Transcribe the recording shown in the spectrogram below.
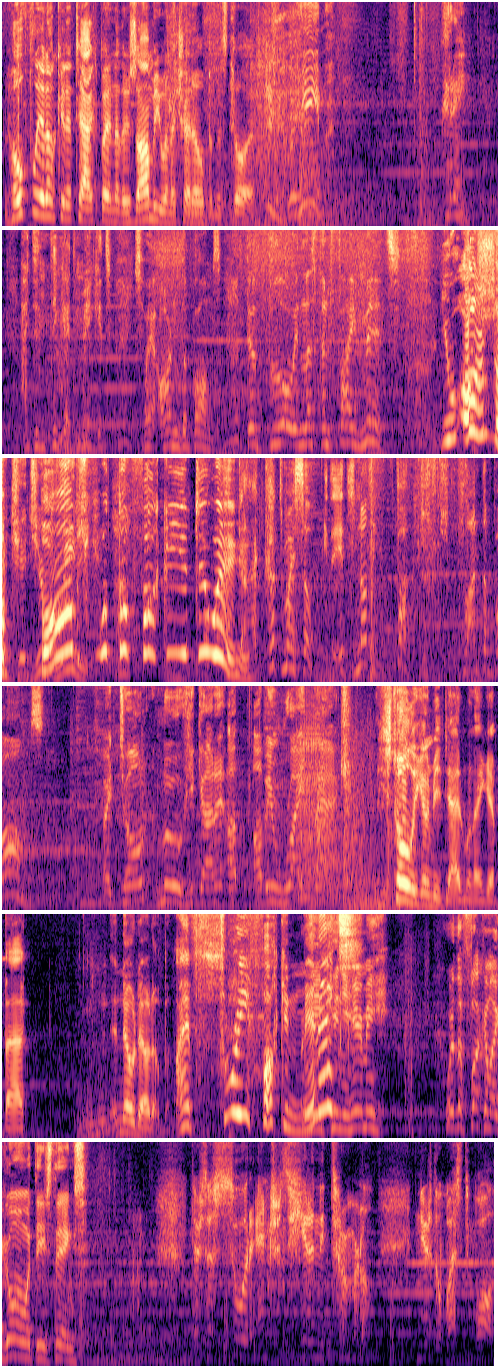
And hopefully I don't get attacked by another zombie when I try to open this door. Rahim! Crane, I didn't think I'd make it, so I armed the bombs. They'll blow in less than five minutes. You armed the kid, bombs? What the fuck are you doing? I cut myself. It- it's nothing. Fuck, just, just plant the bombs. Alright, don't move. You got it? I'll, I'll be right back. He's totally gonna be dead when I get back. N- No doubt. ab- I have three fucking Rahim, minutes. can you hear me? Where the fuck am I going with these things? There's a sewer entrance here in the terminal, near the west wall.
